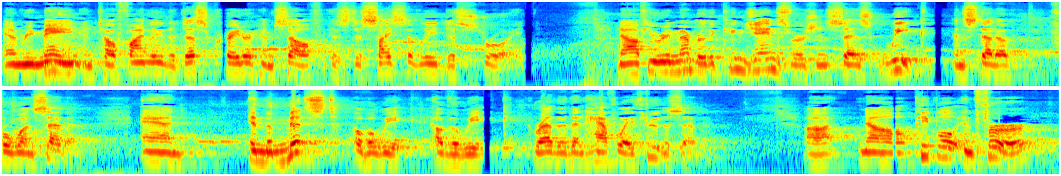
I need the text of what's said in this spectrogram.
and remain until finally the desecrator himself is decisively destroyed. Now, if you remember, the King James Version says week instead of for one seven. And in the midst of a week, of the week, rather than halfway through the seven. Uh, now, people infer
